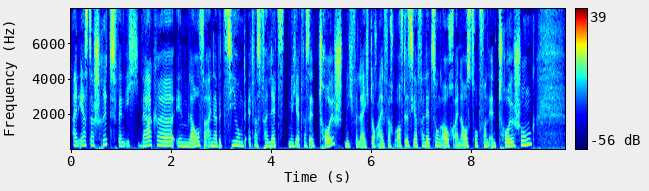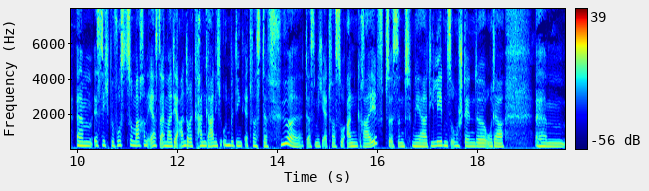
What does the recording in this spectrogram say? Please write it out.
ein erster Schritt, wenn ich merke, im Laufe einer Beziehung etwas verletzt mich, etwas enttäuscht mich vielleicht doch einfach. Oft ist ja Verletzung auch ein Ausdruck von Enttäuschung ähm, ist sich bewusst zu machen, erst einmal, der andere kann gar nicht unbedingt etwas dafür, dass mich etwas so angreift. Es sind mehr die Lebensumstände oder ähm,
